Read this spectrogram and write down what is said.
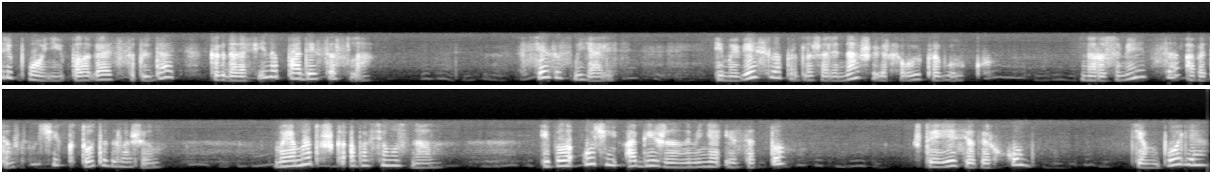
церемонии полагается соблюдать, когда дофина падает со сла». Все засмеялись, и мы весело продолжали нашу верховую прогулку. Но, разумеется, об этом случае кто-то доложил. Моя матушка обо всем узнала и была очень обижена на меня из-за того, что я ездил верхом, тем более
